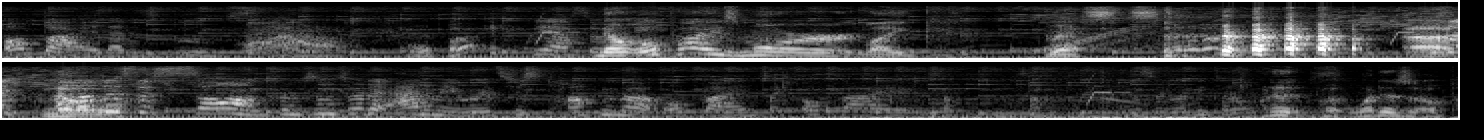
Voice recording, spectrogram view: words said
oppai that is boobs. And, Oppa? yeah, so No, it'd be- Opie is more like. Breasts. Uh, It's like, I no. there's this song from some sort of anime where it's just talking about oppai. and It's like oppai something something. And it's like, let me touch What, your what, what does Opie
